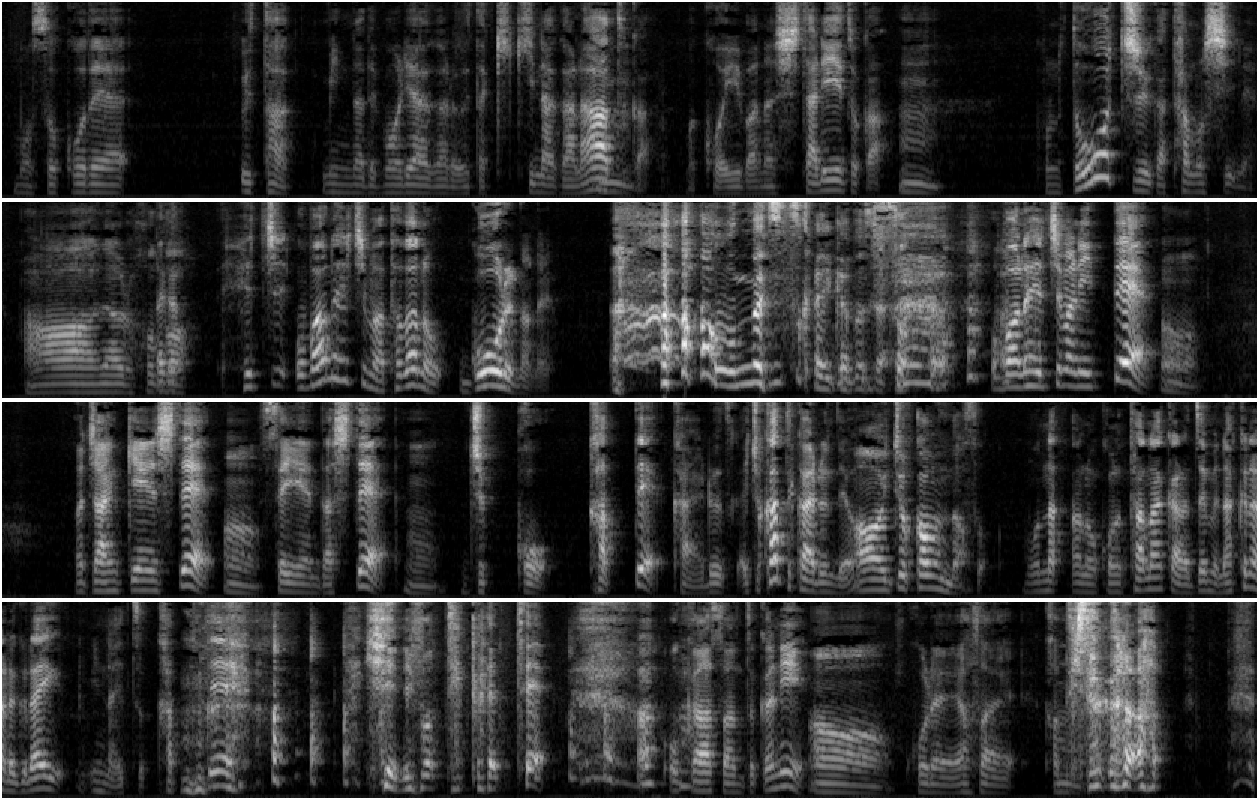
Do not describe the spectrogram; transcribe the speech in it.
もうそこで、歌、みんなで盛り上がる歌聴きながらとか、まあ、恋話したりとか、うん。この道中が楽しいね。ああ、なるほど。、ヘチ、おばのヘチマはただのゴールなのよ。同じ使い方じゃん。そう。おばのヘチマに行って、うん。まあ、じゃんけんして、うん1000円出して、うん。10個買って帰るとか、一応買って帰るんだよ。ああ、一応買うんだ。そう。もうな、あの、この棚から全部なくなるぐらいみんないつも買って、家に持って帰って、お母さんとかに、あこれ野菜買ってきたから、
